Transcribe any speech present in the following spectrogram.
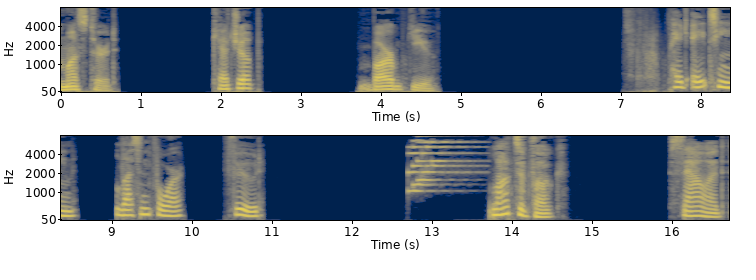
Mustard. Ketchup. Barbecue. Page 18. Lesson 4. Food. Lots of folk. Salad.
